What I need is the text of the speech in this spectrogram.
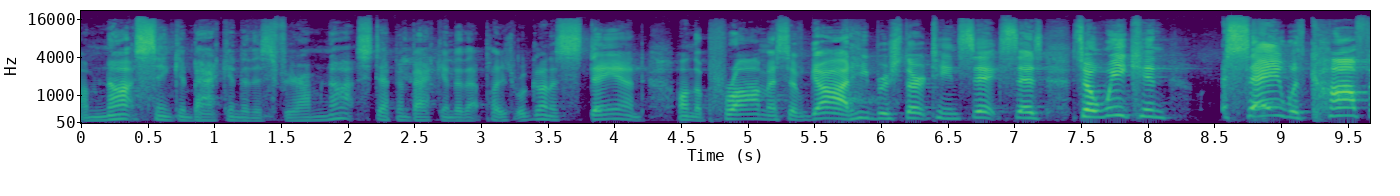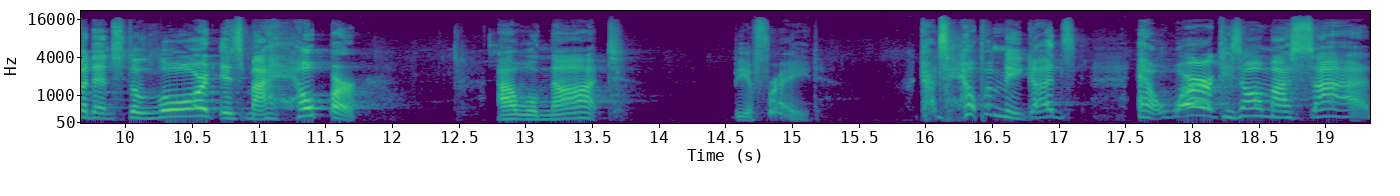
I'm not sinking back into this fear. I'm not stepping back into that place. We're going to stand on the promise of God. Hebrews 13, 6 says, So we can say with confidence, The Lord is my helper. I will not be afraid. God's helping me. God's at work. He's on my side.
